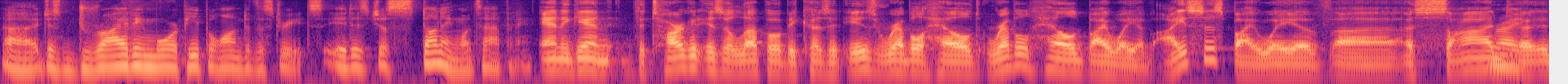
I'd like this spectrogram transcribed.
Uh, just driving more people onto the streets. It is just stunning what's happening. And again, the target is Aleppo because it is rebel held, rebel held by way of ISIS, by way of uh, Assad. Right. Uh,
